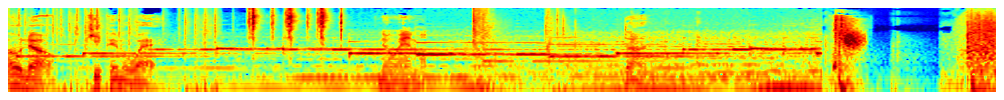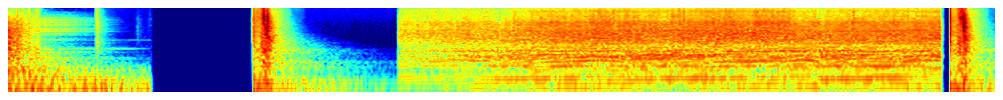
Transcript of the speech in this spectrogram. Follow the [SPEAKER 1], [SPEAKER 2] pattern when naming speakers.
[SPEAKER 1] Oh no, keep him away.
[SPEAKER 2] No ammo.
[SPEAKER 1] Done.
